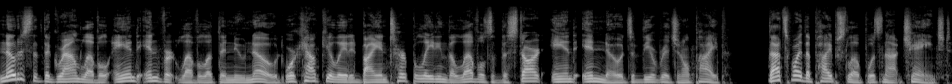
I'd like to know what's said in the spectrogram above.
Notice that the ground level and invert level at the new node were calculated by interpolating the levels of the start and end nodes of the original pipe. That's why the pipe slope was not changed.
